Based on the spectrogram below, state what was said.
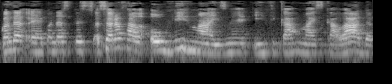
Quando, é, quando as pessoas, a senhora fala ouvir mais, né? E ficar mais calada,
